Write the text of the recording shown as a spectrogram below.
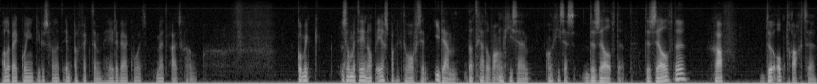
Allebei conjunctivus van het imperfectum, hele werkwoord met uitgang. Kom ik zo meteen op. Eerst pak ik de hoofdzin. Idem. Dat gaat over Anchises. Anchises. Dezelfde. Dezelfde gaf de opdrachten.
